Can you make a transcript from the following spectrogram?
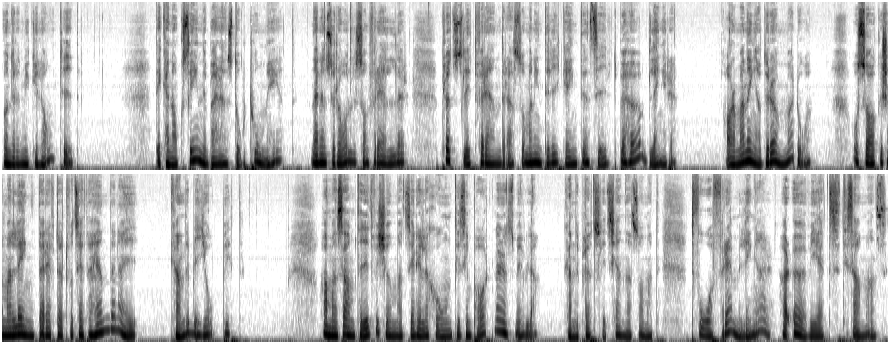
under en mycket lång tid. Det kan också innebära en stor tomhet när ens roll som förälder plötsligt förändras och man inte lika intensivt behövd längre. Har man inga drömmar då och saker som man längtar efter att få sätta händerna i kan det bli jobbigt. Har man samtidigt försummat sin relation till sin partner en smula kan det plötsligt kännas som att två främlingar har övergetts tillsammans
